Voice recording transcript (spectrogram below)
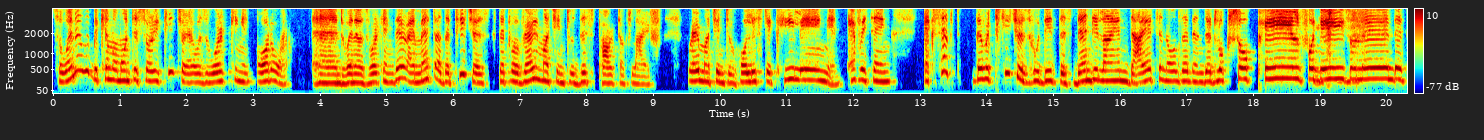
So when I became a Montessori teacher, I was working in Ottawa. And when I was working there, I met other teachers that were very much into this part of life, very much into holistic healing and everything, except there were teachers who did this dandelion diet and all that, and they'd look so pale for days on end, and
